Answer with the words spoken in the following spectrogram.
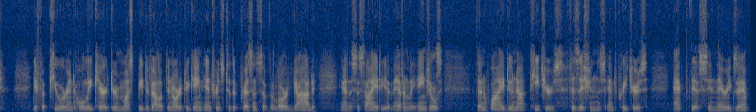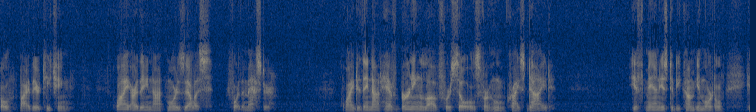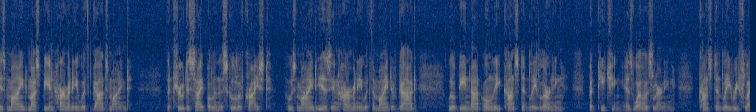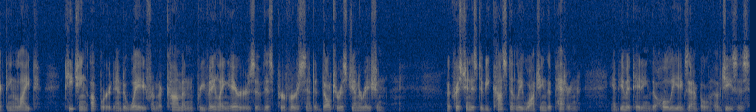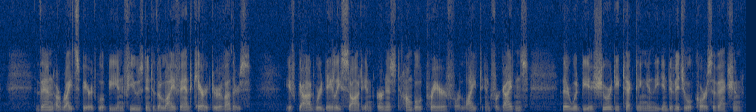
if a pure and holy character must be developed in order to gain entrance to the presence of the Lord God and the society of heavenly angels, then why do not teachers, physicians, and preachers act this in their example by their teaching? Why are they not more zealous for the Master? Why do they not have burning love for souls for whom Christ died? If man is to become immortal, his mind must be in harmony with God's mind. The true disciple in the school of Christ, whose mind is in harmony with the mind of God, will be not only constantly learning, but teaching as well as learning, constantly reflecting light, teaching upward and away from the common prevailing errors of this perverse and adulterous generation. A Christian is to be constantly watching the pattern and imitating the holy example of Jesus. Then a right spirit will be infused into the life and character of others. If God were daily sought in earnest, humble prayer for light and for guidance, there would be a sure detecting in the individual course of action.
